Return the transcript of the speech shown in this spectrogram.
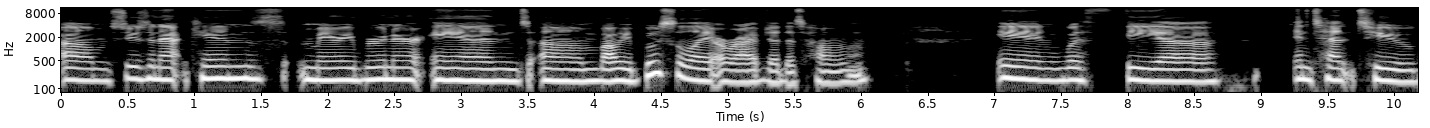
Um, Susan Atkins, Mary Brunner, and um, Bobby Beausoleil arrived at his home in with the uh, intent to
